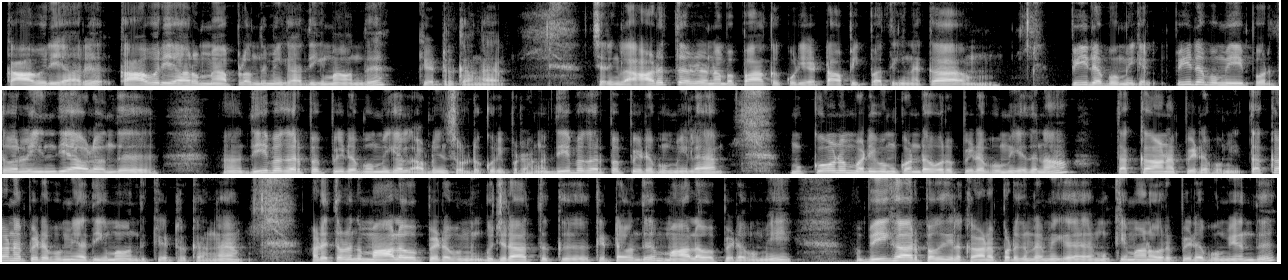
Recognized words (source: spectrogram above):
காவிரி ஆறு. காவிரி ஆறும் மேப்பில் வந்து மிக அதிகமாக வந்து கேட்டிருக்காங்க. சரிங்களா? அடுத்து நம்ம பார்க்கக்கூடிய டாபிக் பார்த்திங்கனாக்கா பீடபூமிகள். பீடபூமியை பொறுத்தவரை இந்தியாவில் வந்து தீபகற்ப பீடபூமிகள் அப்படின்னு சொல்லிட்டு குறிப்பிட்றாங்க. தீபகற்ப பீடபூமியில் முக்கோணம் வடிவம் கொண்ட ஒரு பீடபூமி எதுனா தக்கான பீடபூமி. தக்கான பீடபூமி அதிகமாக வந்து கேட்டிருக்காங்க. அதைத் தொடர்ந்து மாலவ பீடபூமி குஜராத்துக்கு கிட்ட வந்து மாலவ பீடபூமி. பீகார் பகுதியில் காணப்படுகின்ற மிக முக்கியமான ஒரு பீடபூமி வந்து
